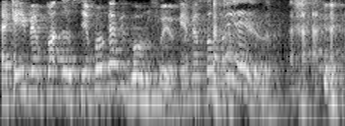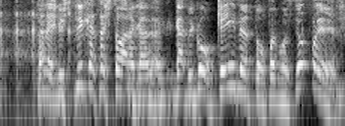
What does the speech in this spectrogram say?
É, quem inventou a dancinha foi o Gabigol, não fui eu. Quem inventou foi ele. Peraí, me explica essa história, Ga- Gabigol. Quem inventou? Foi você ou foi ele?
